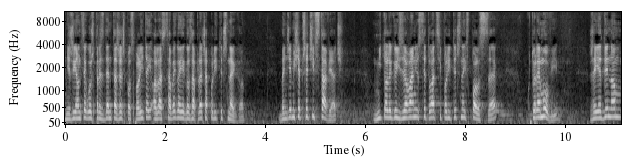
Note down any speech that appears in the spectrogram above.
nieżyjącego już prezydenta Rzeczpospolitej oraz całego jego zaplecza politycznego. Będziemy się przeciwstawiać mitologizowaniu sytuacji politycznej w Polsce, które mówi, że jedyną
